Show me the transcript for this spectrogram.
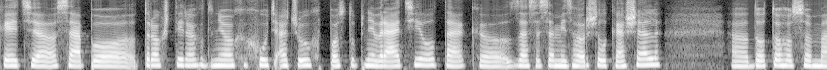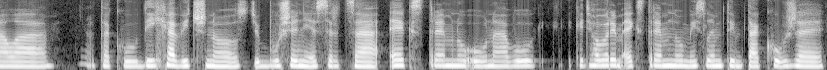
Keď sa po troch, štyroch dňoch chuť a čuch postupne vrátil, tak zase sa mi zhoršil kašel. Do toho som mala takú dýchavičnosť, bušenie srdca, extrémnu únavu. Keď hovorím extrémnu, myslím tým takú, že,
